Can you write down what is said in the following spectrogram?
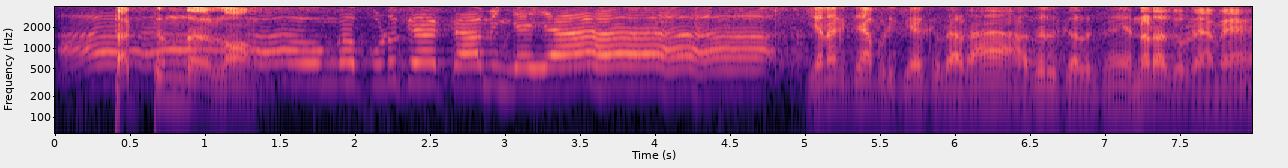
ஆ, தட்டுந்த லாங் உங்க புடுக்க காமிங்க ஐயா எனக்கு தான் அப்படி கேட்குதாடா அது இருக்கு அதுக்கு. என்னடா சொல்கிறேன் அவன்?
